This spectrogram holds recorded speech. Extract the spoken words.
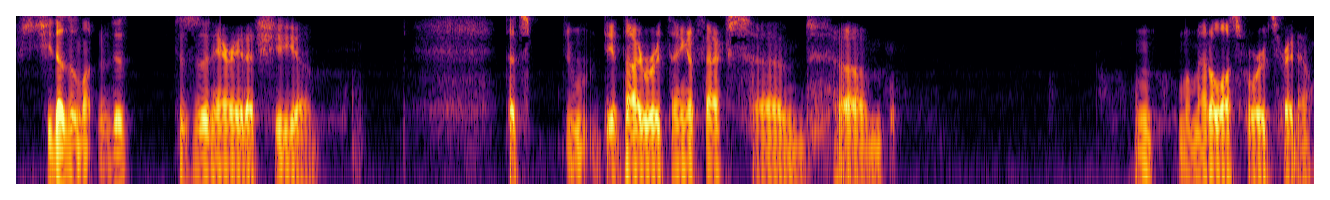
She doesn't look. This, this is an area that she um, that's the thyroid thing affects, and um, I'm at a loss for words right now.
